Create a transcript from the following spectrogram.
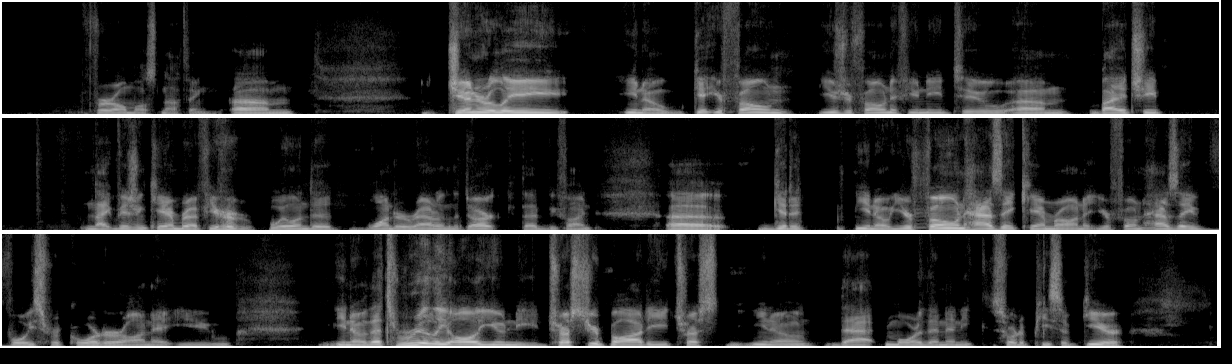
for almost nothing. Um, generally, you know, get your phone, use your phone if you need to, um, buy a cheap night vision camera if you're willing to wander around in the dark that'd be fine uh get a you know your phone has a camera on it your phone has a voice recorder on it you you know that's really all you need trust your body trust you know that more than any sort of piece of gear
